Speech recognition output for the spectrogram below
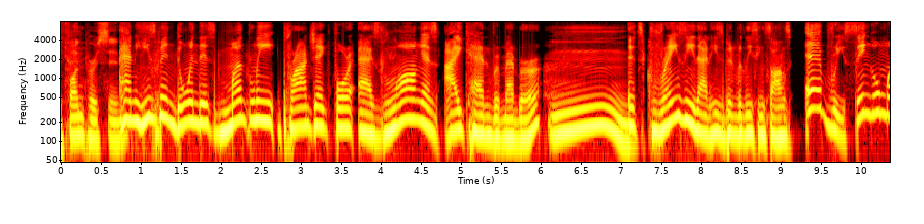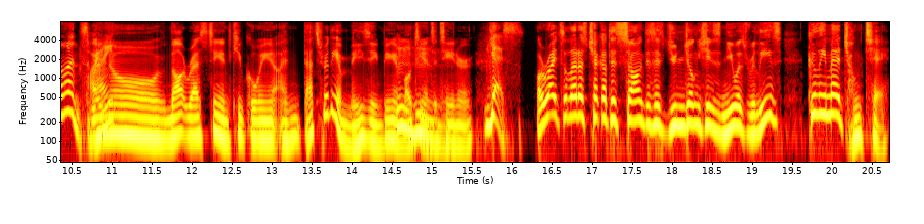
funny. fun person. And he's been doing this monthly project for as long as I can remember. Mm. It's crazy that he's been releasing songs every single month, right? I know, not resting and keep going. And that's really amazing being a Mm-hmm. multi entertainer. Yes. Alright, so let us check out this song. This is Yoon Jong Shin's newest release, 끌림의 정체.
